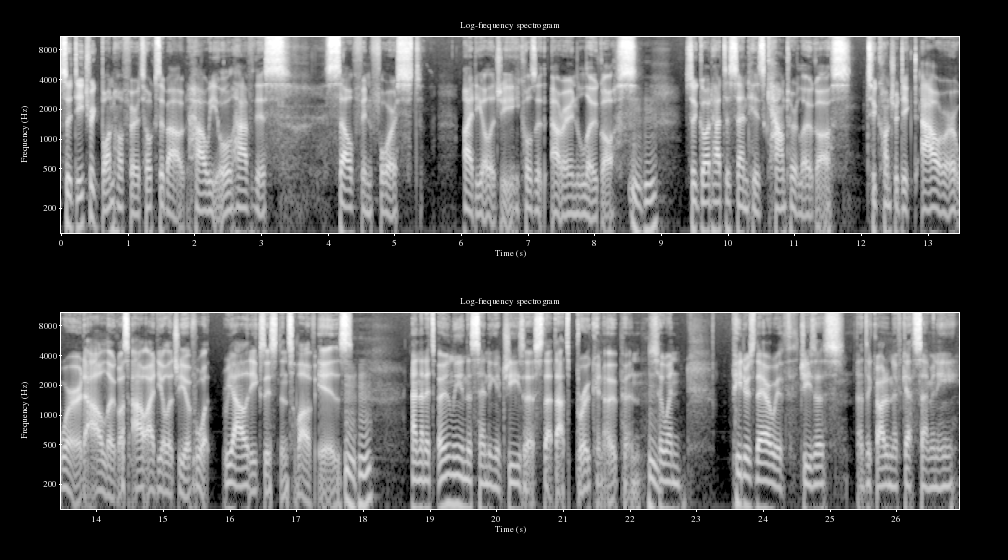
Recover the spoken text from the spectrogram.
So Dietrich Bonhoeffer talks about how we all have this self-enforced ideology. He calls it our own logos. Mm-hmm. So God had to send his counter logos to contradict our word, our logos, our ideology of what reality, existence, love is. Mm-hmm. And that it's only in the sending of Jesus that that's broken open. Hmm. So when Peter's there with Jesus at the Garden of Gethsemane,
